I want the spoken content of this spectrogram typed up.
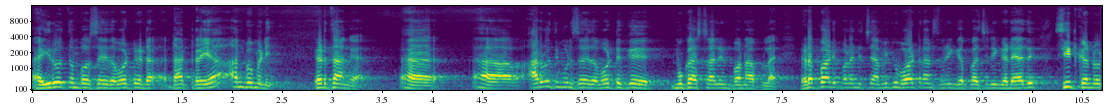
அஹ், 29 சதவீத ஓட்டு டா- டாக்டர் ஐயா அன்புமணி எடுத்தாங்க. அறுபத்தி மூணு சதவீத ஓட்டுக்கு மு க ஸ்டாலின் போனாப்புல. எடப்பாடி பழனிசாமிக்கு ஓட் டிரான்ஸ்ஃபரிங் கெப்பாசிட்டியும் கிடையாது. சீட் கண்டு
